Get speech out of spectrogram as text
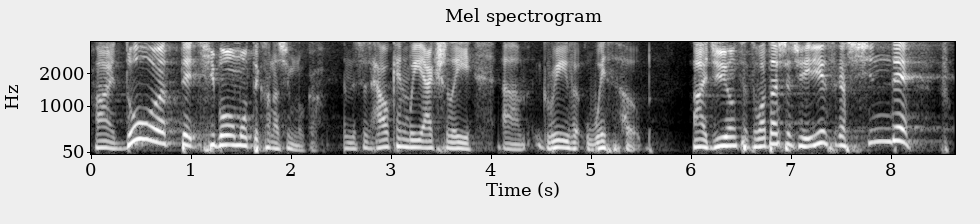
はい、どうやって希望を持って悲しむのか And this is how can we actually um, grieve with hope? はい、14節私たちはイエスが死んで復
